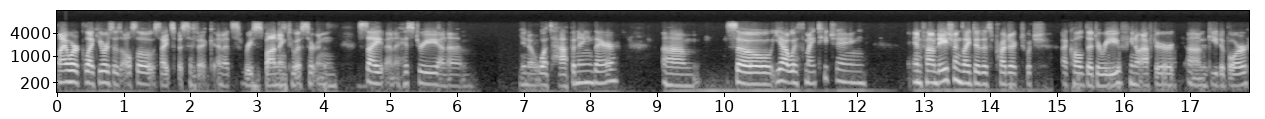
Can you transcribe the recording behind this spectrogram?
my work, like yours, is also site specific and it's responding to a certain site and a history and a, um, you know what's happening there. Um, so yeah, with my teaching in foundations, I did this project which I called the Derive, you know, after um, Guy Debord.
